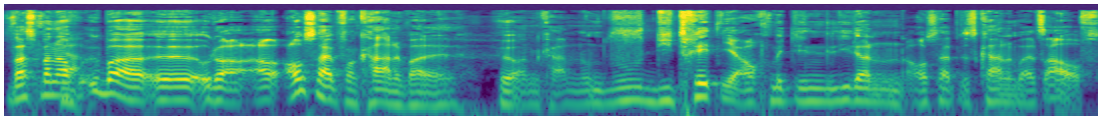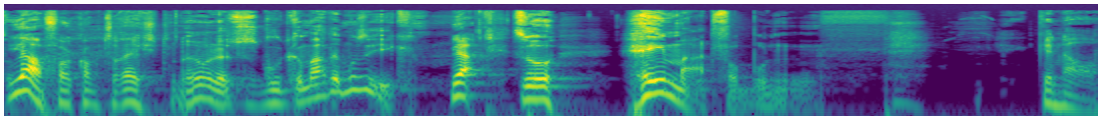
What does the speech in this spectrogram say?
was man auch Ja. über äh, oder au- außerhalb von Karneval hören kann. Und die treten ja auch mit den Liedern außerhalb des Karnevals auf. So, Ja, vollkommen zu Recht. ne? Und das ist gut gemachte Musik. Ja, So Heimat verbunden. Genau.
